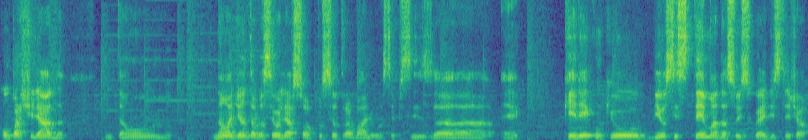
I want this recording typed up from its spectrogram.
compartilhada. Então, não adianta você olhar só para o seu trabalho, você precisa é, querer com que o biossistema da sua squad esteja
